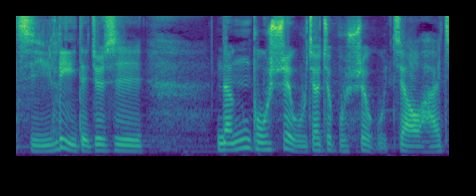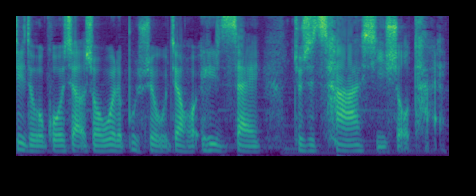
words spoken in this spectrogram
极力的，就是。能不睡午觉就不睡午觉。我还记得我国小的时候，为了不睡午觉，我一直在就是擦洗手台，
